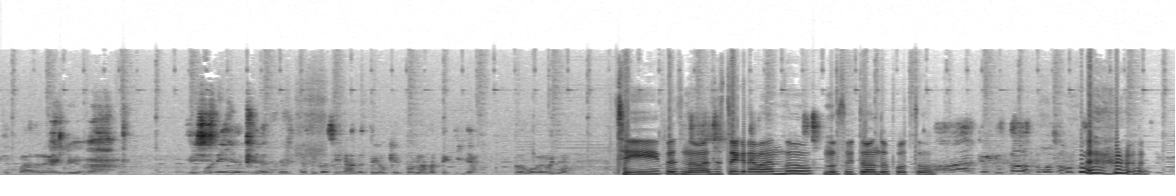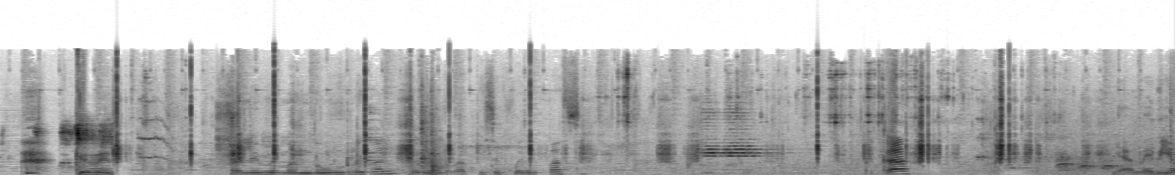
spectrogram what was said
Qué padre. Ahí le va. Moni, estoy cocinando, tengo que ir por la mantequilla. ¿Puedo moverlo ya? Sí, pues nada más estoy grabando, no estoy tomando foto. Ah, creí que estabas tomando fotos. Qué ven. Ale me mandó un regalo, pero el Rappi se fue de paso. Acá. Ya me vio.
